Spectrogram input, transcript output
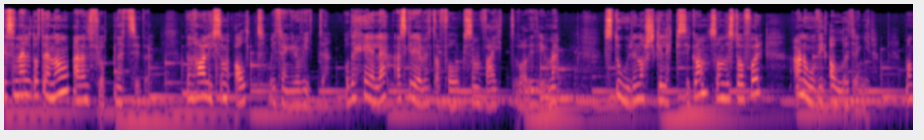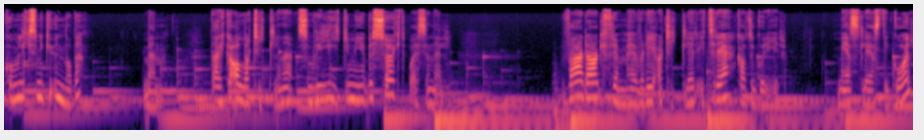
SNL.no er en flott nettside. Den har liksom alt vi trenger å vite, og det hele er skrevet av folk som veit hva de driver med. Store norske leksikon, som det står for, er noe vi alle trenger. Man kommer liksom ikke unna det. Men det er ikke alle artiklene som blir like mye besøkt på SNL. Hver dag fremhever de artikler i tre kategorier. Mest lest i går,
